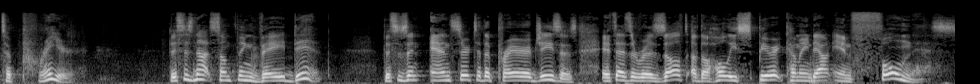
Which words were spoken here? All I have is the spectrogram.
to prayer. This is not something they did. This is an answer to the prayer of Jesus. It's as a result of the Holy Spirit coming down in fullness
